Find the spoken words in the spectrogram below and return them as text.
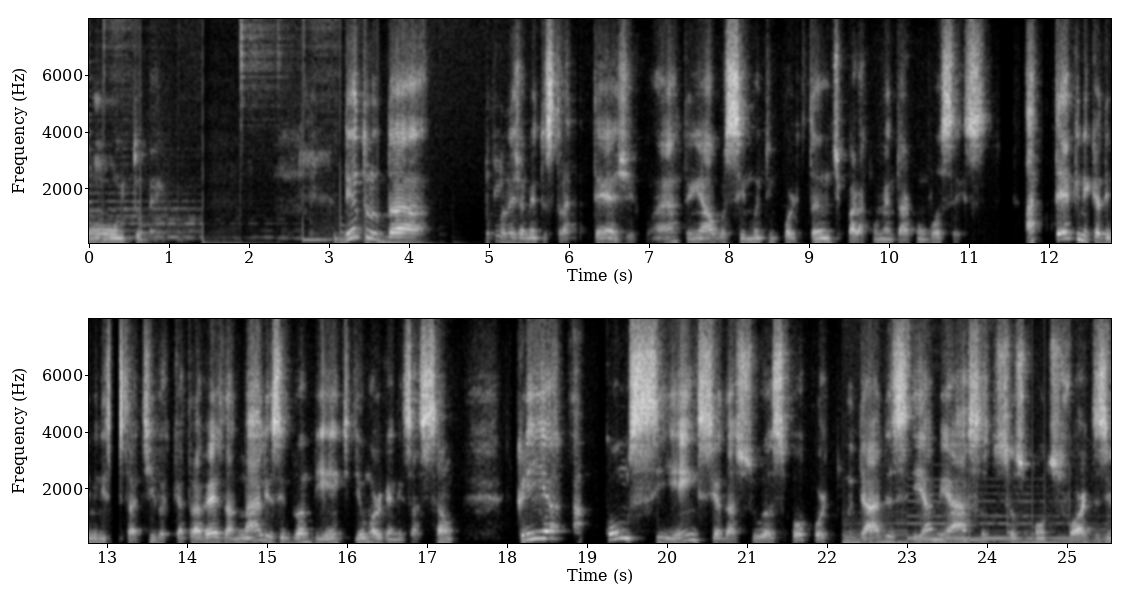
Muito bem. Dentro da, do planejamento estratégico, né, tem algo assim muito importante para comentar com vocês. A técnica administrativa, que através da análise do ambiente de uma organização, cria a consciência das suas oportunidades e ameaças dos seus pontos fortes e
